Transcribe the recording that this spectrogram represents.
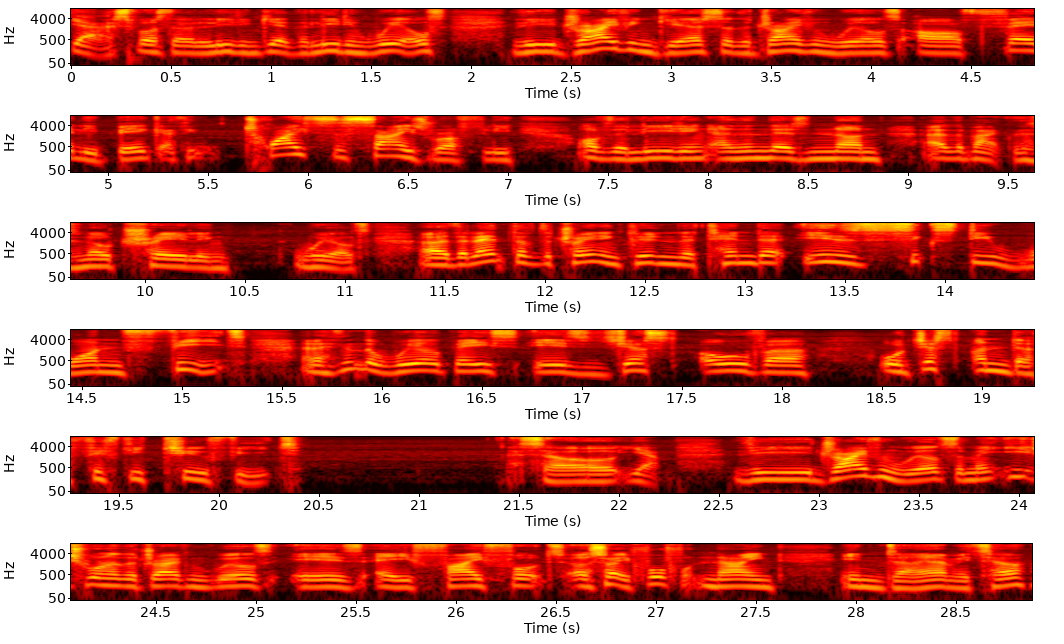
yeah, I suppose the leading gear, the leading wheels, the driving gear. So the driving wheels are fairly big. I think twice the size roughly of the leading, and then there's none at the back. There's no trailing wheels. Uh, the length of the train, including the tender, is 61 feet, and I think the wheelbase is just over or just under 52 feet. So yeah, the driving wheels. I mean, each one of the driving wheels is a five foot, oh sorry, four foot nine in diameter,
